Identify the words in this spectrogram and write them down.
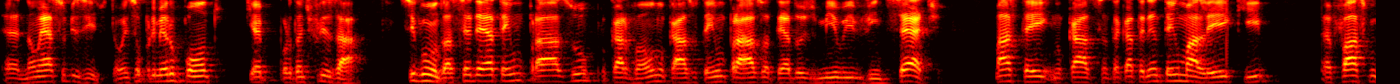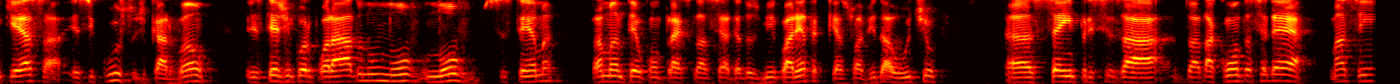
é, não é subsídio. Então, esse é o primeiro ponto que é importante frisar. Segundo, a CDE tem um prazo para o carvão, no caso, tem um prazo até 2027, mas tem, no caso de Santa Catarina, tem uma lei que é, faz com que essa, esse custo de carvão ele esteja incorporado num novo, novo sistema para manter o complexo da Sé até 2040, que é a sua vida útil, uh, sem precisar da, da conta CDE, mas sim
